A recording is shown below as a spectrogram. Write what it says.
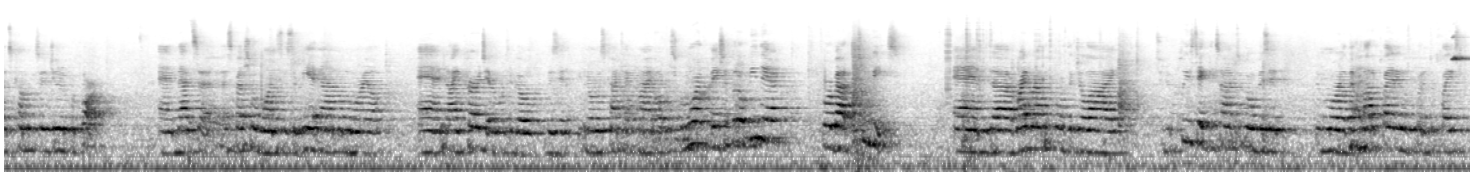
that's coming to Juniper Park. And that's a, a special one, so it's a Vietnam memorial. And I encourage everyone to go visit. You can always contact my office for more information, but it'll be there for about two weeks. And uh, right around the 4th of July, to please take the time to go visit the memorial. That a lot of planning was put into place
